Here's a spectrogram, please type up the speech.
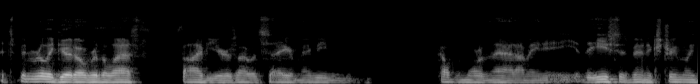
it's been really good over the last five years, I would say, or maybe a couple more than that. I mean, the East has been extremely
